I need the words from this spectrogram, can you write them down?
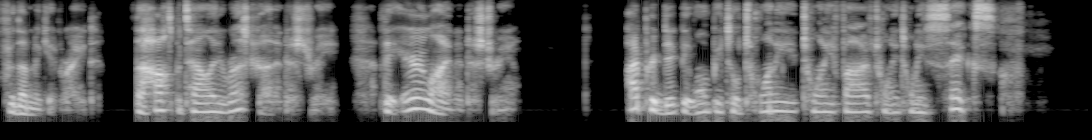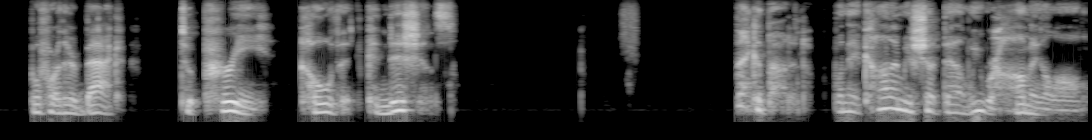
for them to get right. The hospitality restaurant industry, the airline industry. I predict it won't be till 2025, 2026 before they're back to pre COVID conditions. Think about it when the economy shut down, we were humming along.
